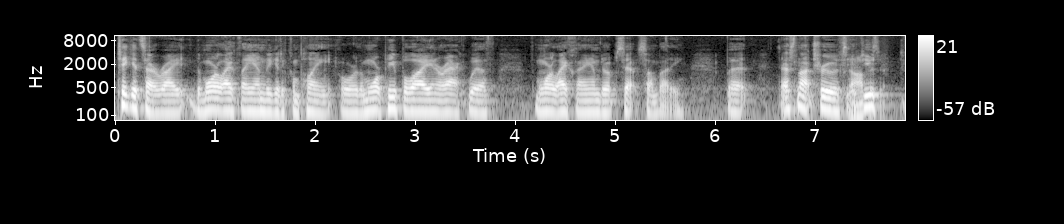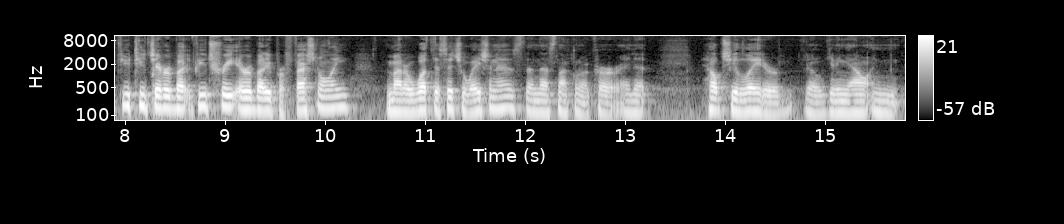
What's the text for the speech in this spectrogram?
tickets I write, the more likely I am to get a complaint, or the more people I interact with, the more likely I am to upset somebody. But that's not true. If, if you if you teach everybody, if you treat everybody professionally, no matter what the situation is, then that's not going to occur, and it helps you later, you know, getting out and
